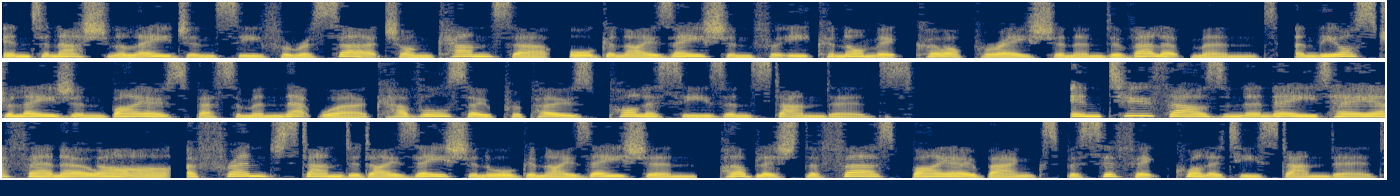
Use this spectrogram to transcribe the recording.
International Agency for Research on Cancer, Organization for Economic Cooperation and Development, and the Australasian Biospecimen Network have also proposed policies and standards. In 2008 AFNOR, a French standardization organization, published the first biobank-specific quality standard.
